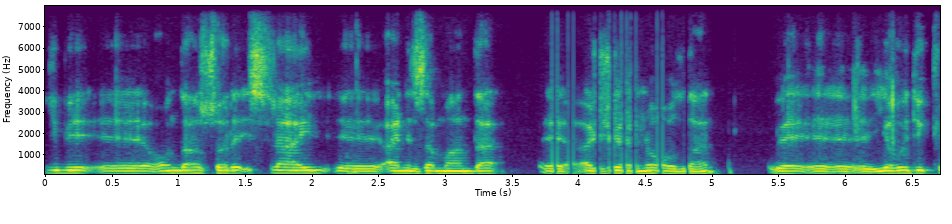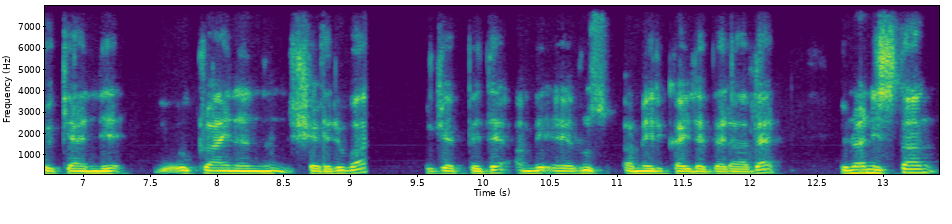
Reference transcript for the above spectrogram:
gibi e, ondan sonra İsrail e, aynı zamanda e, ajanı olan ve e, Yahudi kökenli Ukrayna'nın şehri var. Bu cephede e, Rus Amerika ile beraber Yunanistan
